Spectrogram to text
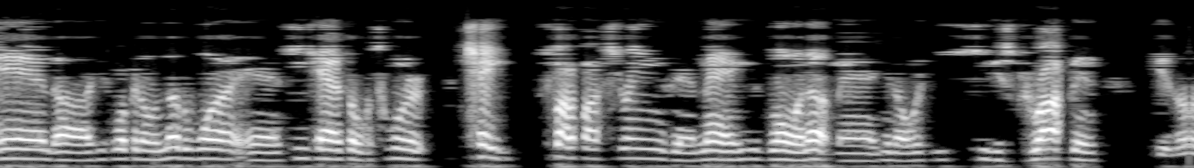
and uh, he's working on another one, and he has over 200k Spotify streams, and man, he's blowing up, man. You know, he, he's dropping, you know,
